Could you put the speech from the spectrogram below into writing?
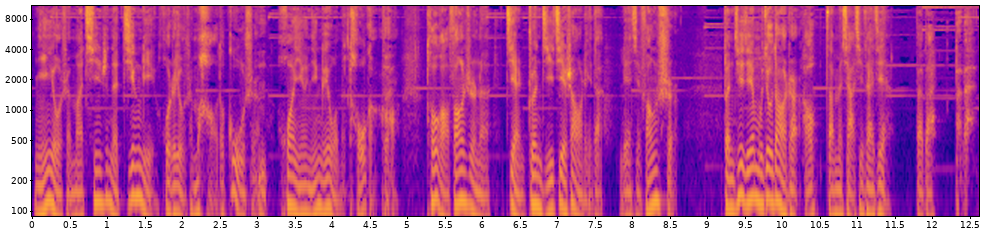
您有什么亲身的经历或者有什么好的故事，欢迎您给我们投稿。投稿方式呢，见专辑介绍里的联系方式。本期节目就到这儿，好，咱们下期再见，拜拜，拜拜。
